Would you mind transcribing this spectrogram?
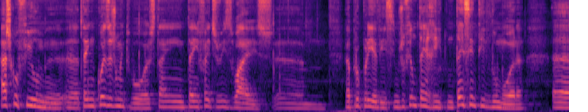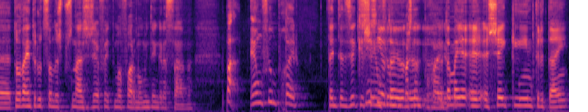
Acho que o filme eh, tem coisas muito boas, tem, tem efeitos visuais hum, apropriadíssimos, o filme tem ritmo, tem sentido de humor, eh, toda a introdução das personagens é feita de uma forma muito engraçada. Epá, é um filme porreiro. Tenho-te a dizer que Sim, achei sim, um filme eu- bastante eu- porreiro. eu também achei que entretém.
